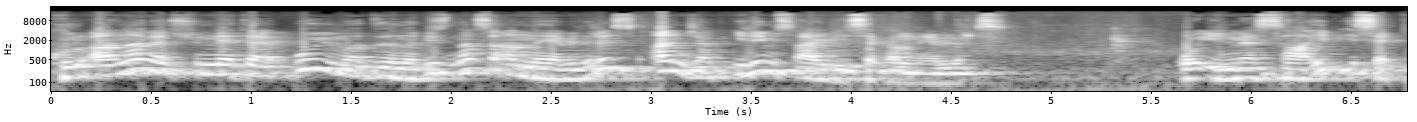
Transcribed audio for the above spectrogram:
Kur'an'a ve sünnete uymadığını biz nasıl anlayabiliriz? Ancak ilim sahibi isek anlayabiliriz. O ilme sahip isek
